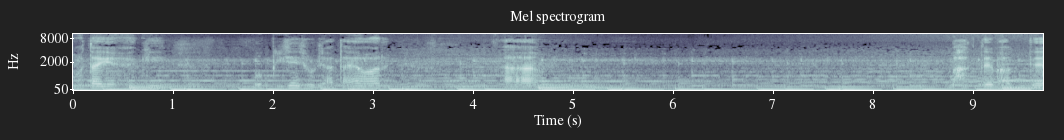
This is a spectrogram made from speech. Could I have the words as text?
होता यह है कि वो पीछे छूट जाता है और भागते भागते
